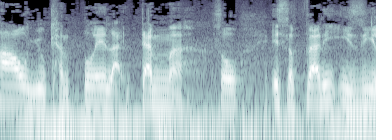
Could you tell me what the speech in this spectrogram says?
how you can play like them. Uh. So it's a very easy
